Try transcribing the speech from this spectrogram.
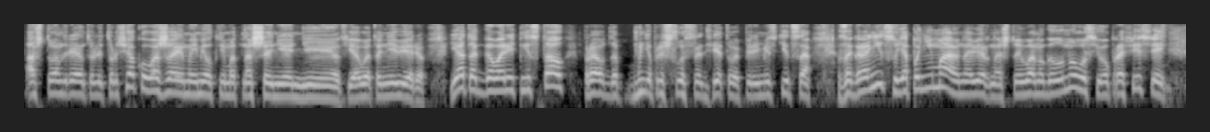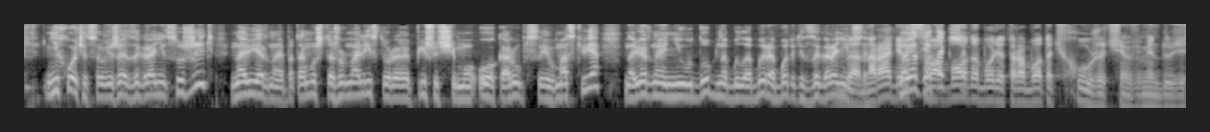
а что Андрей Анатольевич Турчак, уважаемый, имел к ним отношение, нет, я в это не верю. Я так говорить не стал, правда, мне пришлось ради этого переместиться за границу. Я понимаю, наверное, что Ивану Голунову с его профессией не хочется уезжать за границу жить, наверное, потому что журналисту, пишущему о коррупции в Москве, наверное, неудобно было бы работать из-за границы. Да, на радио я, «Свобода» я так... будет работать хуже, чем в «Медузе».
